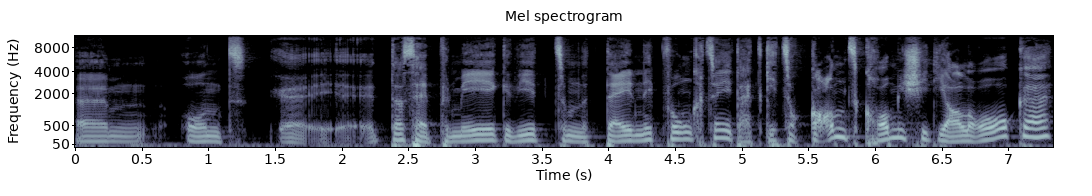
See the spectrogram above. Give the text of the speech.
ähm, und das hat für mich irgendwie zum Teil nicht funktioniert. Es gibt so ganz komische Dialoge,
